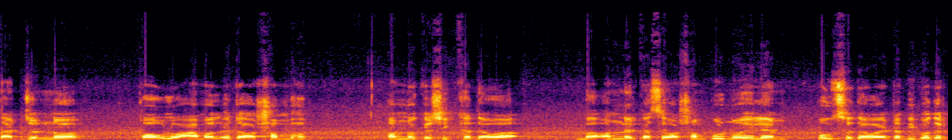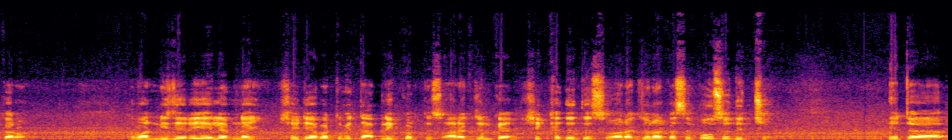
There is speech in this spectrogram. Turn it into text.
তার জন্য কওল ও আমল এটা অসম্ভব। অন্যকে শিক্ষা দেওয়া বা অন্যের কাছে অসম্পূর্ণ এলেম পৌঁছে দেওয়া এটা বিপদের কারণ। তোমার নিজেরই এলেম নাই, সেইটা আবার তুমি তাবলিক করতেছো আর একজনকে শিক্ষা দিতেছো আর একজনের কাছে পৌঁছে দিচ্ছ। এটা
